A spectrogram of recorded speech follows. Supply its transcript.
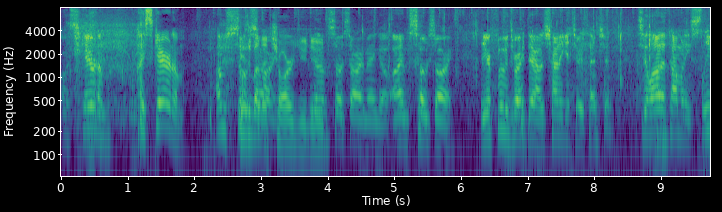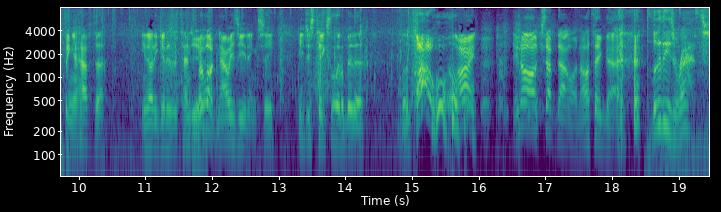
Oh, I scared him. I scared him. I'm so He's about sorry. to charge you, dude. Yeah, I'm so sorry, Mango. I'm so sorry. Your food's right there. I was trying to get your attention. See, a lot of the time when he's sleeping, I have to, you know, to get his attention. Yeah. But look, now he's eating. See, he just takes a little bit of. Oh, all right. You know, I'll accept that one. I'll take that. look at these rats.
